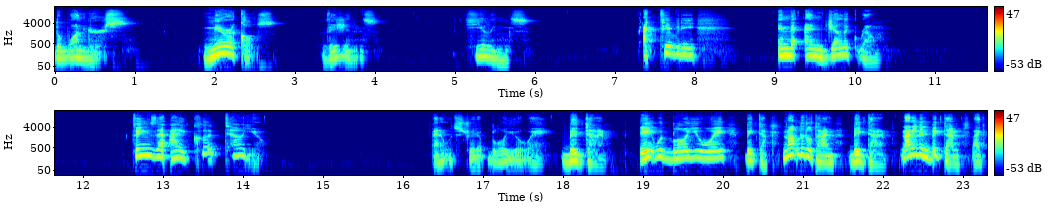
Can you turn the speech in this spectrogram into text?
the wonders, miracles, visions, healings, activity in the angelic realm. Things that I could tell you, and it would straight up blow you away, big time. It would blow you away big time. Not little time, big time. Not even big time, like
